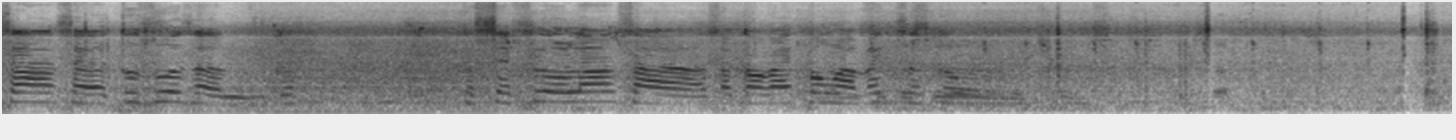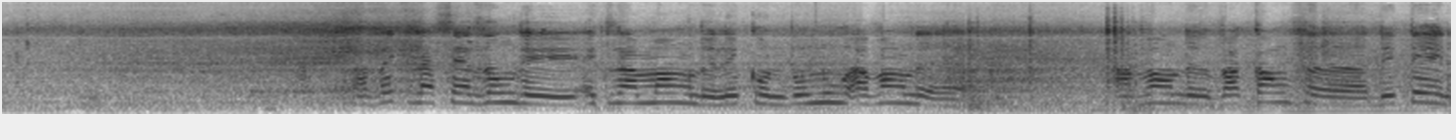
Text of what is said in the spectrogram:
Ça, c'est toujours euh, que, que ces fleurs-là, ça, ça correspond avec ce qu'on... avec la saison des examens de l'école pour nous avant de, avant de vacances euh, d'été.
